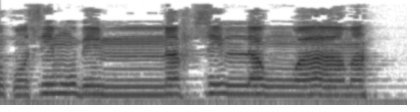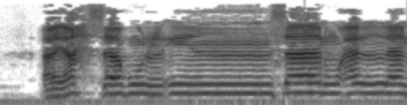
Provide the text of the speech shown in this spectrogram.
أقسم بالنفس اللوامة. أيحسب الإنسان أن لن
